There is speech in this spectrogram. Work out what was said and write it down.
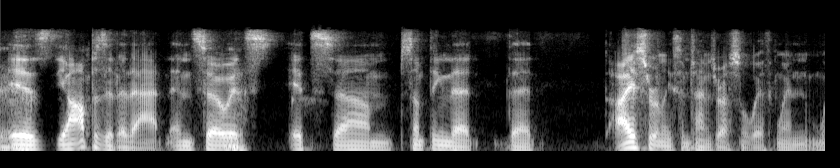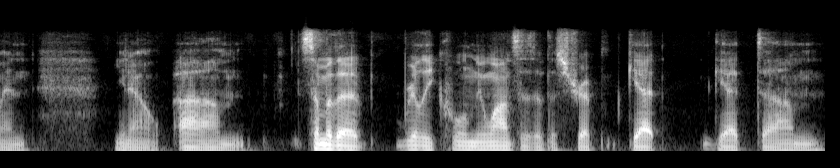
Yeah. is the opposite of that and so Yeah. it's it's um, something that that I certainly sometimes wrestle with when when you know um, some of the really cool nuances of the strip get get um,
